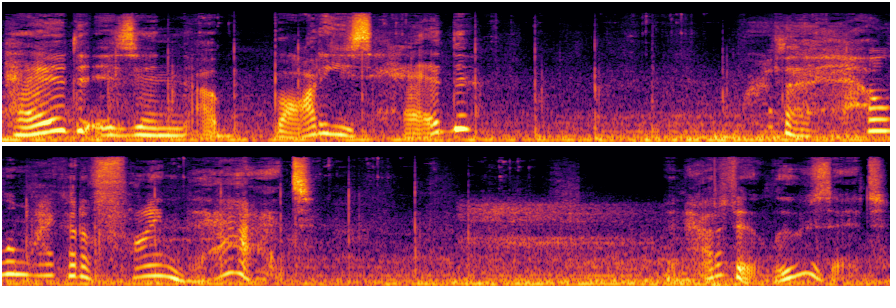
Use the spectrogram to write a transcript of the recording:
Head is in a body's head? Where the hell am I gonna find that? And how did it lose it?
